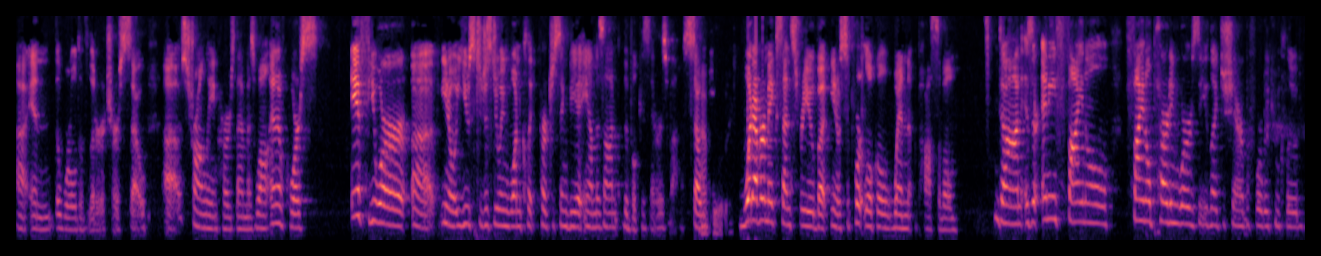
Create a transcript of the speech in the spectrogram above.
uh, in the world of literature. So uh, strongly encourage them as well. And of course, if you are uh, you know used to just doing one click purchasing via Amazon, the book is there as well. So Absolutely. whatever makes sense for you, but you know support local when possible. Don, is there any final final parting words that you'd like to share before we conclude?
